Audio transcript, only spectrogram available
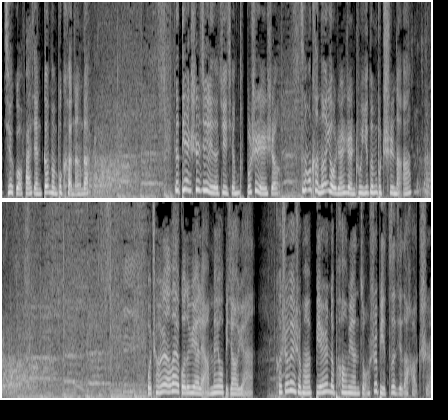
结果发现根本不可能的。这电视剧里的剧情不是人生，怎么可能有人忍住一顿不吃呢？啊！我承认外国的月亮没有比较圆，可是为什么别人的泡面总是比自己的好吃？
